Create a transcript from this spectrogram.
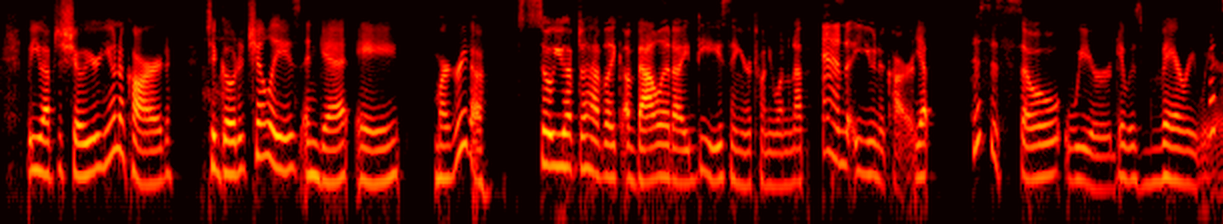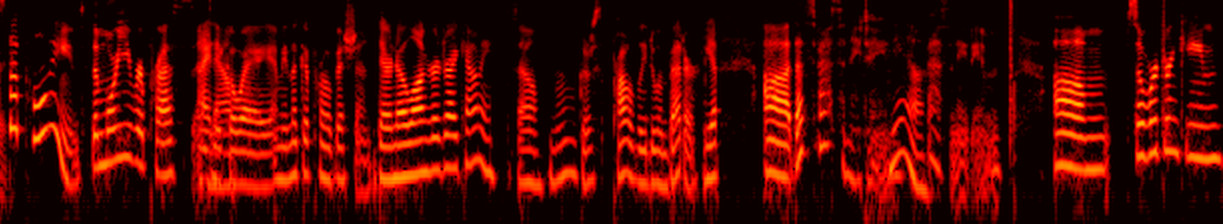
But you have to show your Unicard to go to Chili's and get a margarita. So you have to have like a valid ID saying you're 21 and up and a Unicard. Yep, This is so weird. it was very weird. What's the point? The more you repress and I take know. away. I mean, look at prohibition. They're no longer a dry county, so Well, they're probably doing better. Yep. Uh, that's fascinating. Yeah. Fascinating. Um, so we're drinking.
